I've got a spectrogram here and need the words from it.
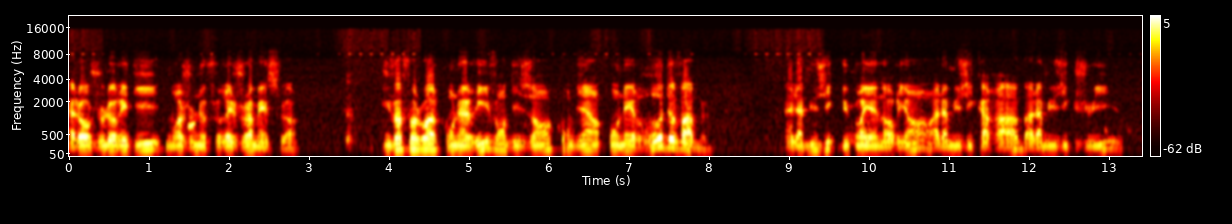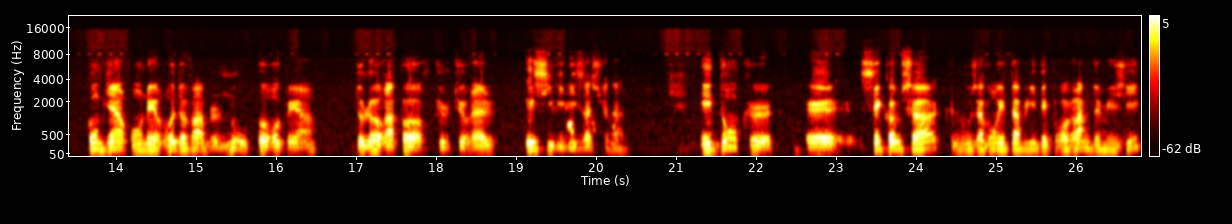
Alors je leur ai dit, moi je ne ferai jamais cela. Il va falloir qu'on arrive en disant combien on est redevable à la musique du Moyen-Orient, à la musique arabe, à la musique juive, combien on est redevable, nous, Européens, de leur rapport culturel et civilisationnel. Et donc, euh, euh, c'est comme ça que nous avons établi des programmes de musique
